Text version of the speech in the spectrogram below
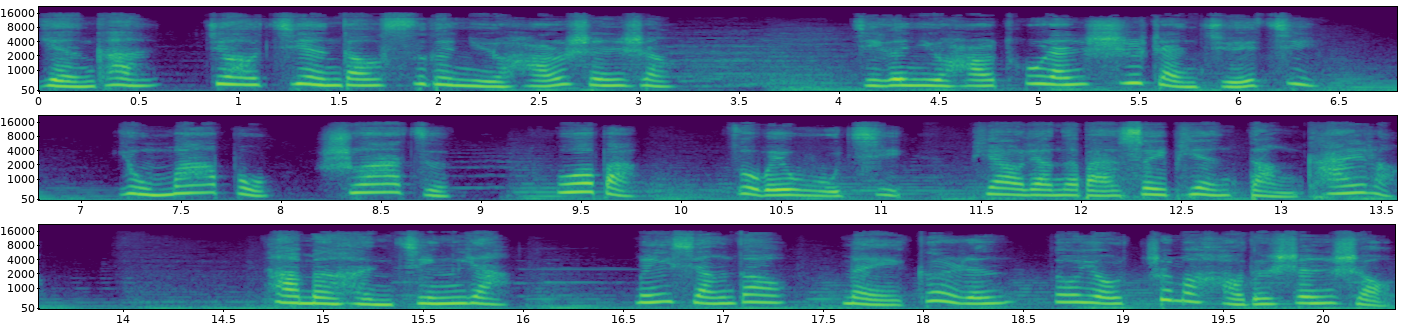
眼看就要溅到四个女孩身上。几个女孩突然施展绝技，用抹布、刷子、拖把作为武器，漂亮的把碎片挡开了。她们很惊讶，没想到每个人都有这么好的身手。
